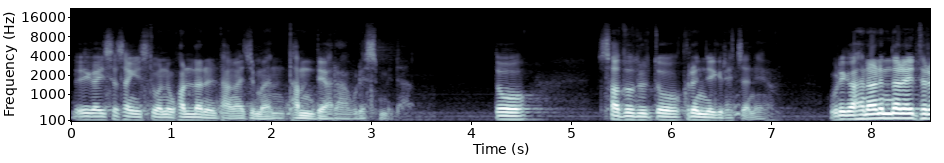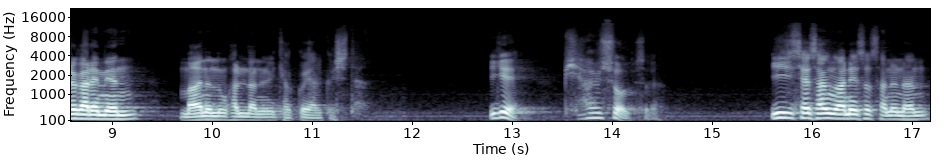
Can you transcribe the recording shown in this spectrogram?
너희가 이 세상에 있을 동안 환란을 당하지만 담대하라 그랬습니다. 또 사도들도 그런 얘기를 했잖아요. 우리가 하나님 나라에 들어가려면 많은 환란을 겪어야 할 것이다. 이게 피할 수 없어요. 이 세상 안에서 사는 한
